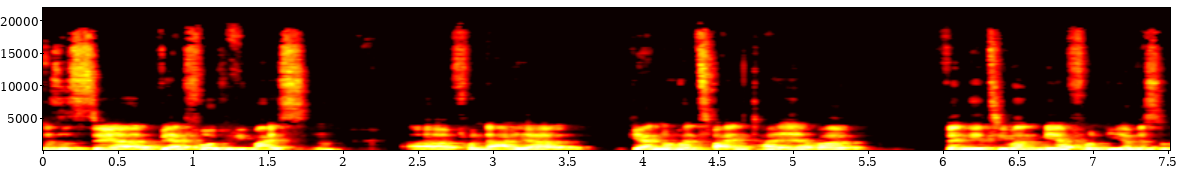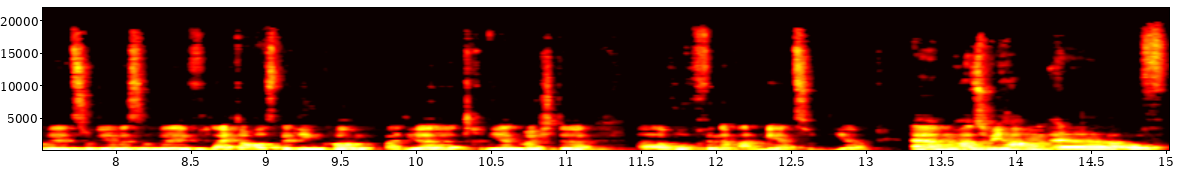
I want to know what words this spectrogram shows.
das ist sehr wertvoll für die meisten. Äh, von daher gern noch mal einen zweiten Teil, aber wenn jetzt jemand mehr von dir wissen will, zu dir wissen will, vielleicht auch aus Berlin kommt, bei dir trainieren möchte, äh, wo findet man mehr zu dir? Ähm, also wir haben äh, auf,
